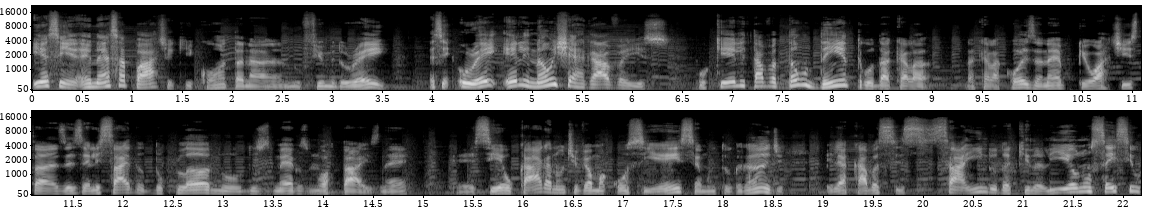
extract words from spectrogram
E assim, é nessa parte que conta na- no filme do Ray, assim, o Ray ele não enxergava isso, porque ele tava tão dentro daquela daquela coisa, né? Porque o artista às vezes ele sai do, do plano dos meros mortais, né? Eh, Se o cara não tiver uma consciência muito grande, ele acaba se saindo daquilo ali. Eu não sei se o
